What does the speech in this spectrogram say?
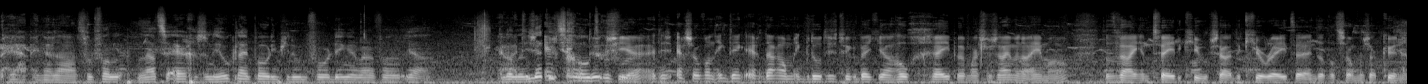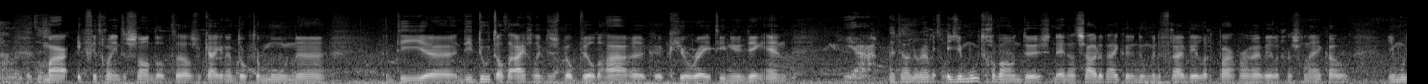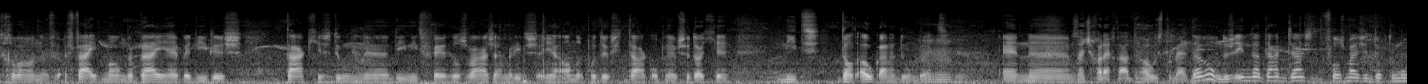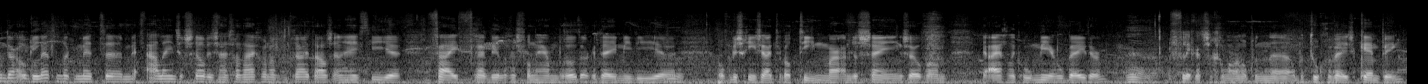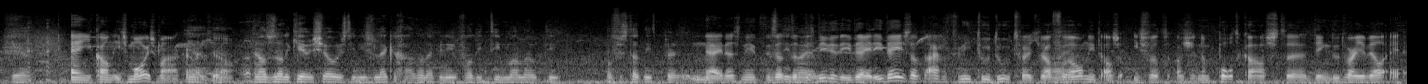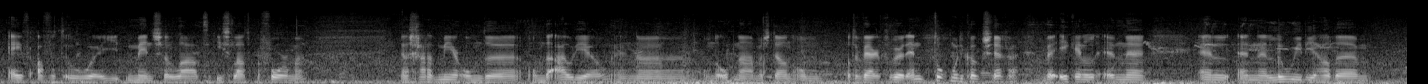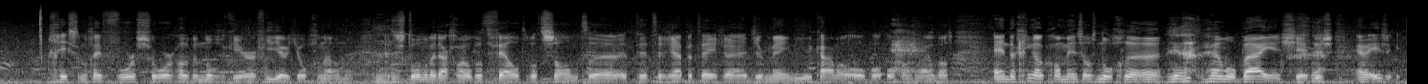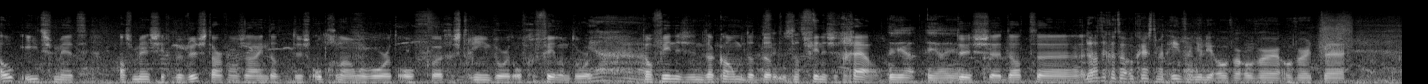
Ja, inderdaad. Een soort van, laat ze ergens een heel klein podiumpje doen voor dingen waarvan, ja. En Ja, dan het een is net echt iets grotere? Het is echt zo van, ik denk echt daarom, ik bedoel, het is natuurlijk een beetje hoog gegrepen, maar zo zijn we nou eenmaal. Dat wij een tweede cube zouden curaten en dat dat zomaar zou kunnen. Ja, maar dat is- Maar ik vind het gewoon interessant dat eh, als we kijken naar Dr. Moon, eh, die, eh, die doet dat eigenlijk dus op wilde haren, curate die nu een ding. En ja, Met Hole. je moet gewoon dus, en dat zouden wij kunnen doen met de vrijwillig, paar vrijwilligers van Echo. Je moet gewoon vijf man erbij hebben die dus taakjes doen eh, die niet veel heel zwaar zijn, maar die dus ja, andere productietaken opnemen, zodat je niet dat ook aan het doen bent. Mhm. En eh, Dus dat je gewoon echt aan het hosten bent. daarom, dus inderdaad, daar, daar, zit- volgens mij zit Dr. Moon daar ook letterlijk met, eh, met alleen zichzelf. Dus hij staat hij gewoon op de draaitafel en heeft hij eh, vijf vrijwilligers van de Herman Brood Academie, die, eh, Oh. of misschien zijn het er wel tien, maar I'm just saying, zo van, ja, eigenlijk hoe meer hoe beter Ja, flikkert ze gewoon op een, eh, op een toegewezen camping. ja. En je kan iets moois maken, weet je wel. En als er dan een keer een show is die niet zo lekker gaat, dan heb je in ieder geval die tien man ook die. Of is dat niet per. Nee, dat is niet, dat, niet dat waar is niet het idee. Het idee is dat het eigenlijk er niet toe doet, weet je wel. Oh, ja. Vooral niet als iets wat, als je een podcast eh, ding doet, waar je wel e- even af en toe eh, mensen laat, iets laat performen. Dan gaat het meer om de, om de audio en eh, om de opnames dan om wat er werkelijk gebeurt. En toch moet ik ook zeggen, ik en, en, en, en Louis die hadden gisteren nog even voor Soar hadden we nog een keer een videootje opgenomen. En toen stonden we daar gewoon op dat veld, op dat zand, eh, te, te rappen tegen Jermaine die de camera op, op aan het houden was. En daar gingen ook gewoon mensen alsnog eh, Ja. helemaal bij en shit. Dus er is ook iets met, als mensen zich bewust daarvan zijn dat het dus opgenomen wordt of eh, gestreamd wordt of gefilmd wordt, Ja. dan vinden ze, dan komen, dat, dat, dat vinden ze geil. Ja, ja, ja. Dus eh, dat... Daar had ik het ook gisteren met een van jullie over, over, over, het, eh,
